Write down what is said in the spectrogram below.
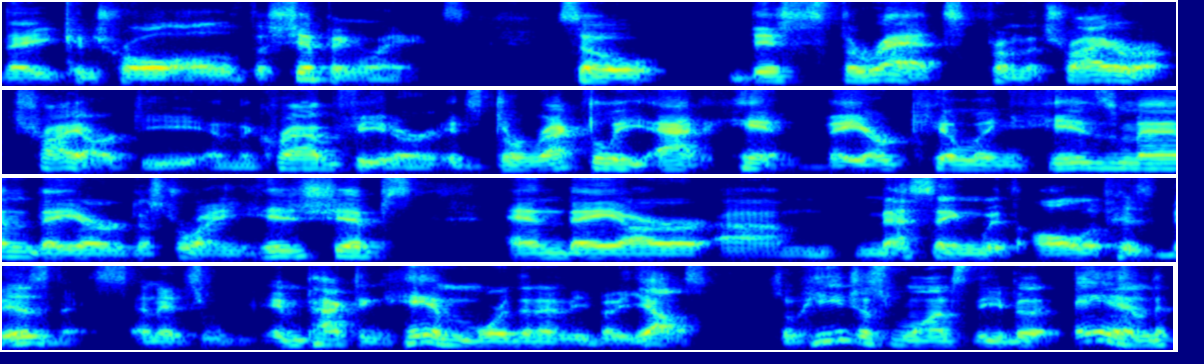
they control all of the shipping lanes. So this threat from the triar- triarchy and the crab feeder, it's directly at him. They are killing his men, they are destroying his ships, and they are um, messing with all of his business, and it's impacting him more than anybody else. So he just wants the and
